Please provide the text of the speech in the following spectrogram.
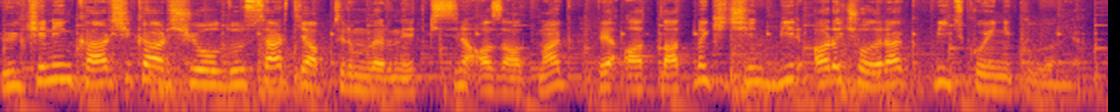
ülkenin karşı karşıya olduğu sert yaptırımların etkisini azaltmak ve atlatmak için bir araç olarak Bitcoin'i kullanıyor.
